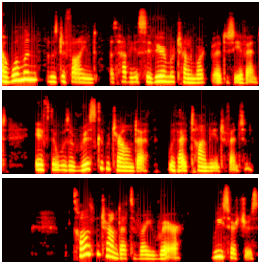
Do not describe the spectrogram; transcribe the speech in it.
A woman was defined as having a severe maternal morbidity event if there was a risk of maternal death without timely intervention. Because maternal deaths are very rare, researchers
